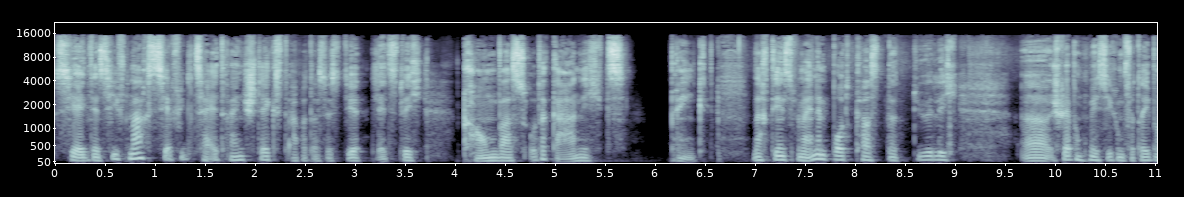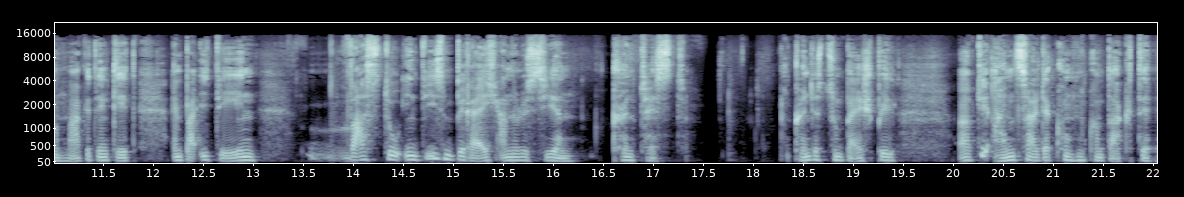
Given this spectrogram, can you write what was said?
sehr intensiv machst, sehr viel Zeit reinsteckst, aber dass es dir letztlich kaum was oder gar nichts bringt. Nachdem es bei meinem Podcast natürlich äh, schwerpunktmäßig um Vertrieb und Marketing geht, ein paar Ideen, was du in diesem Bereich analysieren könntest. Du könntest zum Beispiel die Anzahl der Kundenkontakte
